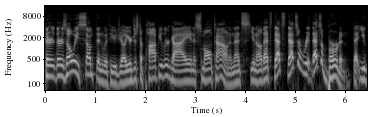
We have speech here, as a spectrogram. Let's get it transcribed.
there there's always something with you, Joe. You're just a popular guy in a small town, and that's you know that's that's that's a that's a burden that you.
